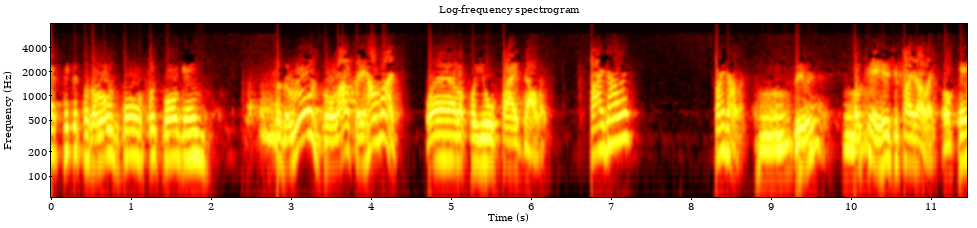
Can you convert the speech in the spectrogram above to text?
Buy a ticket for the Rose Bowl football game? For the Rose Bowl, I'll say how much? Well, for you, five dollars. Five dollars? Five dollars. Mm-hmm. Really? Mm-hmm. Okay, here's your five dollars. Okay,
